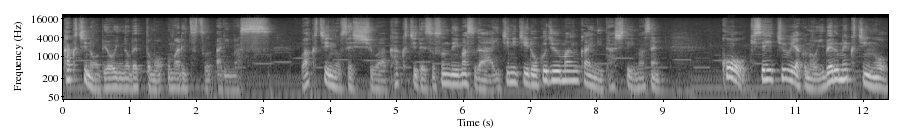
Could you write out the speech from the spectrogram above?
各地の病院のベッドも埋まりつつあります。ワクチンの接種は各地で進んでいますが1日60万回に達していません。抗寄生虫薬のイベルメクチンを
